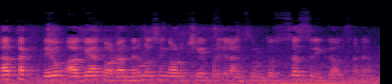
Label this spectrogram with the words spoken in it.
ਤਦ ਤੱਕ ਦਿਓ ਆਗਿਆ। ਤੁਹਾਡਾ ਨਿਰਮਲ ਸਿੰਘ ਔਲਖ ਸ਼ੇਰਪੁਰ ਜਲੰਗ ਸੰਗਰੂਰ ਤੋਂ ਸਤਿ ਸ੍ਰੀ ਅਕਾਲ ਸਾਰਿਆਂ ਨੂੰ।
